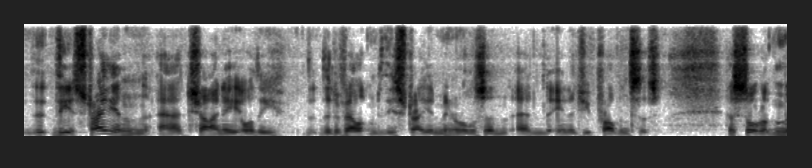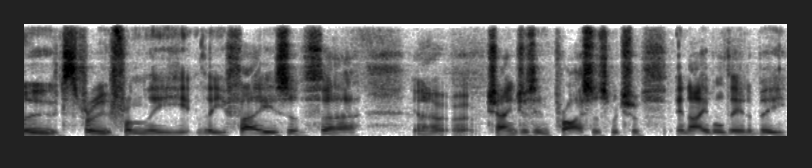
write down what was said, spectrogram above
the, the Australian uh, Chinese or the the development of the Australian minerals and, and energy provinces has sort of moved through from the the phase of uh, you know uh, changes in prices which have enabled there to be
